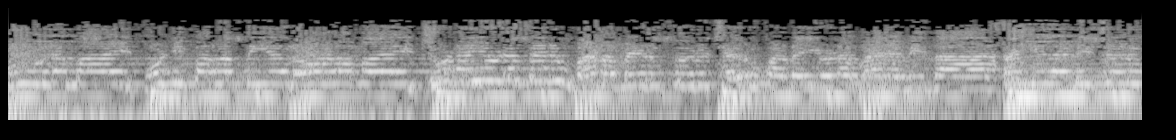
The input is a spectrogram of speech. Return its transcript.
பூரமாய் பொடி பரப்பிய ரோளமாய் சுடையுட பெரும் படமெடுப்பொரு செருபடையுட பழவிதா சகிலடி செரு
